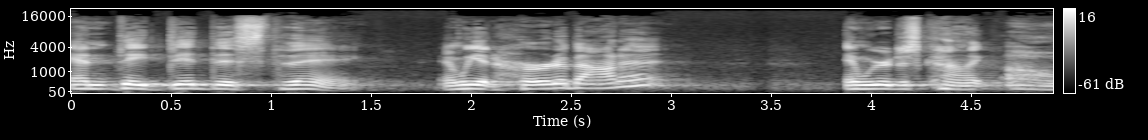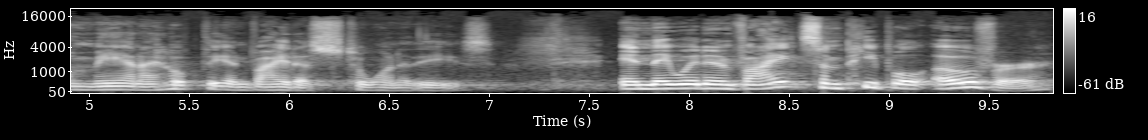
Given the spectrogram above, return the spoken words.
and they did this thing. And we had heard about it, and we were just kind of like, oh man, I hope they invite us to one of these and they would invite some people over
